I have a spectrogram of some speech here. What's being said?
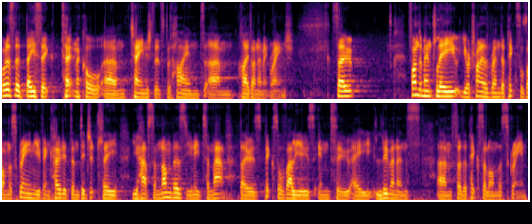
what is the basic technical um, change that's behind um, high dynamic range? So fundamentally, you're trying to render pixels on the screen. You've encoded them digitally. You have some numbers. You need to map those pixel values into a luminance um, for the pixel on the screen.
